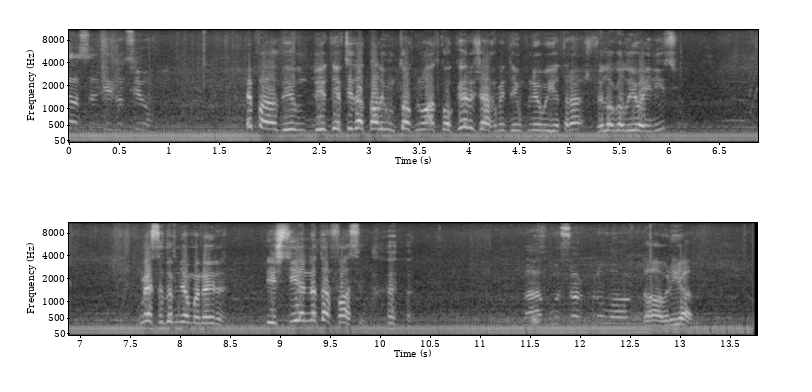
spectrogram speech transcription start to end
mudança? o é que aconteceu? Epá, deve, deve ter dado ali um toque no lado qualquer, já arrebentei um pneu aí atrás, foi logo ali ao início. Começa da melhor maneira. Este ano não está fácil. Vá, boa sorte para logo. Tá, obrigado.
